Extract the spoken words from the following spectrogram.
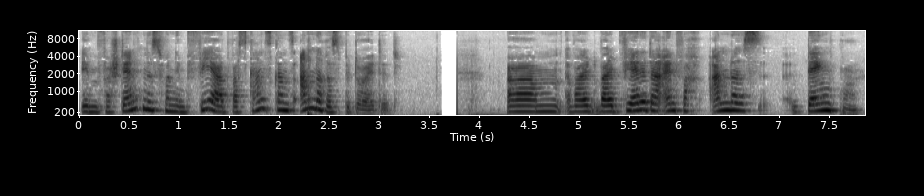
im Verständnis von dem Pferd was ganz, ganz anderes bedeutet. Ähm, weil, weil Pferde da einfach anders denken.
